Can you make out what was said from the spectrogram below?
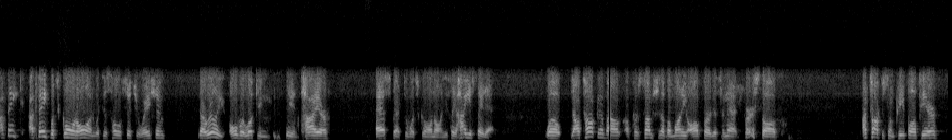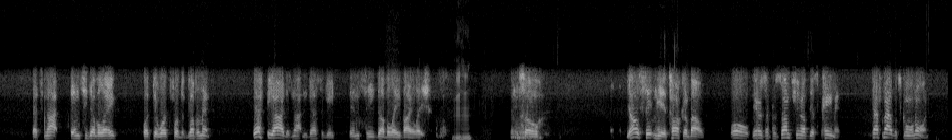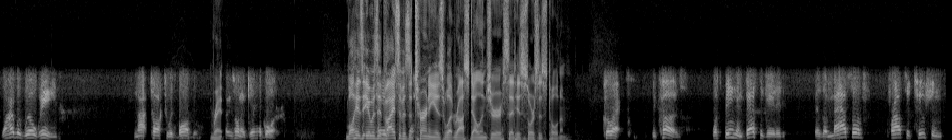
I think I think what's going on with this whole situation, they're really overlooking the entire aspect of what's going on. You say, how you say that? Well, y'all talking about a presumption of a money offer, this and that. First off, I talked to some people up here that's not NCAA, but they work for the government. The FBI does not investigate NCAA violations. Mm-hmm. So, y'all sitting here talking about, oh, there's a presumption of this payment. That's not what's going on. Why would Will Wade not talk to his bosses. Right. He's on a gag order. Well, his it was advice of his attorney, is what Ross Dellenger said his sources told him. Correct. Because what's being investigated is a massive prostitution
